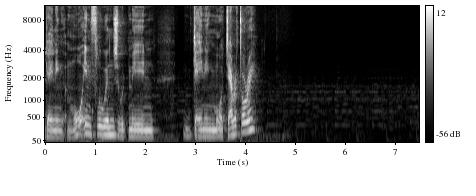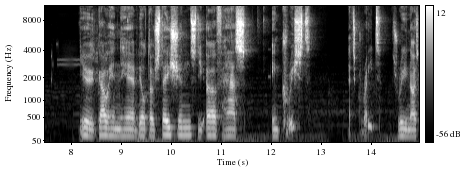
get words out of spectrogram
Gaining more influence would mean gaining more territory. You go in here, build those stations. The Earth has increased. That's great. It's really nice.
